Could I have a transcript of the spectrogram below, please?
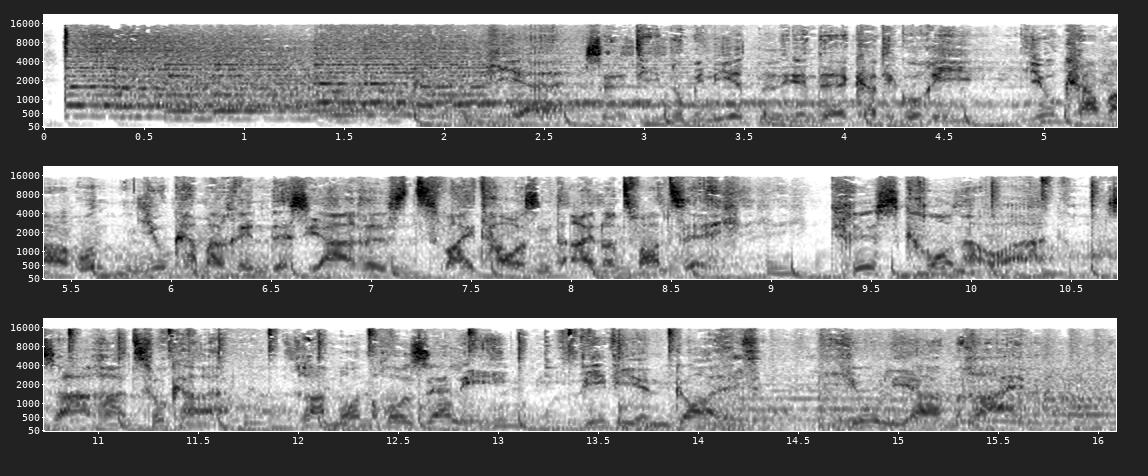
Hier sind die Nominierten in der Kategorie Newcomer und Newcomerin des Jahres 2021. Chris Kronauer, Sarah Zucker, Ramon Roselli, Vivian Gold, Julian Reim.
